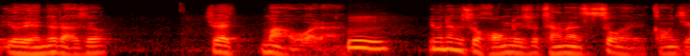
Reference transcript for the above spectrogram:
有人都来说，就在骂我了。嗯。因为那个时候红的时候，常常受攻击。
